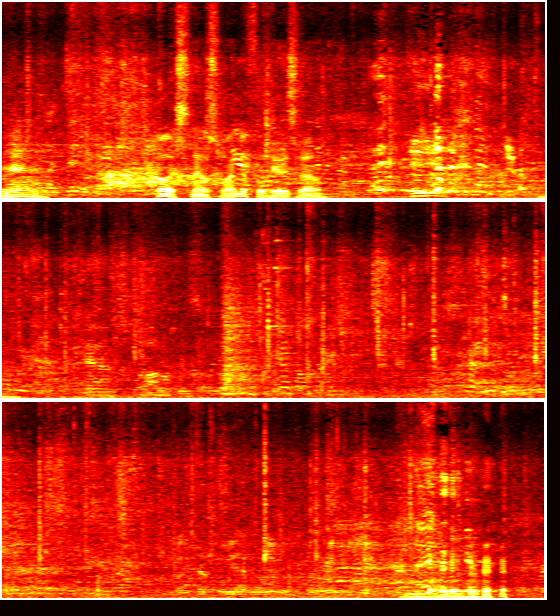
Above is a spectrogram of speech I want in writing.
Yeah. Oh, it smells wonderful here as well. thrilled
